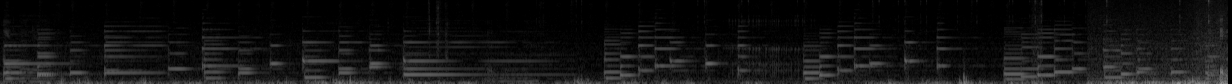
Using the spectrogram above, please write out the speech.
เกมได้เลยนะเป็น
